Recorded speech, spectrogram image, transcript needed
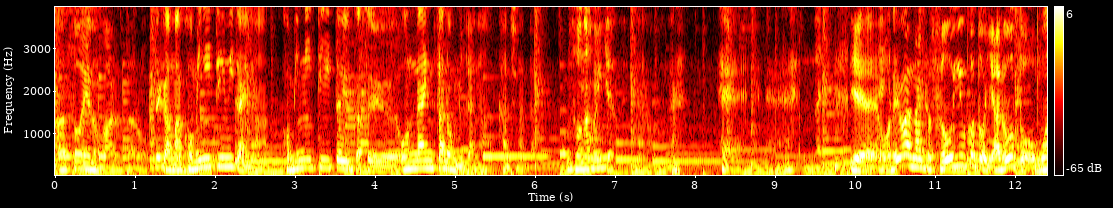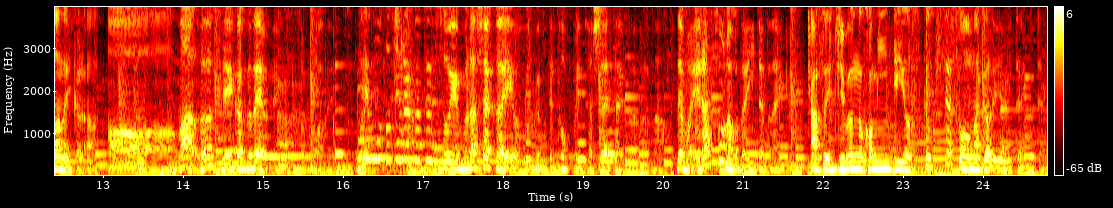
あそういうのもあるだろうてかまあコミュニティみたいなコミュニティというかそういうオンラインサロンみたいな感じなんだ。そんな雰囲気だね。なるほどね。へ何えい。やいや俺はなんかそういうことをやろうとは思わないから。ああまあそれは性格だよね、うん。そこはね。俺もどちらかというとそういう村社会を作ってトップに立ちたいタイプだからな。でも偉そうなことは言いたくないけど。あそういう自分のコミュニティを作ってその中でやりたいみたい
